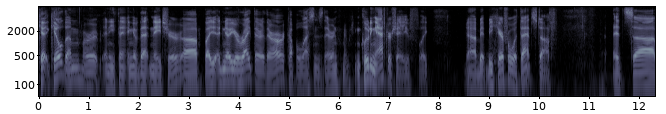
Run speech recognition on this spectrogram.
ki- kill them or anything of that nature. Uh, but you know, you're right there. There are a couple lessons there, including aftershave. Like, uh, be, be careful with that stuff. It's uh,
